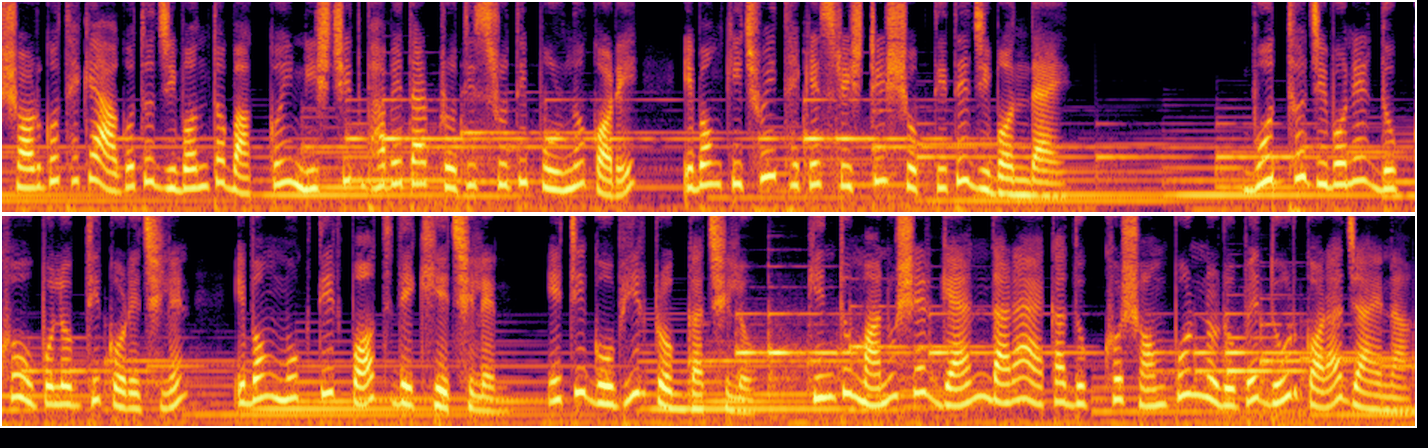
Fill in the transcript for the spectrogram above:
স্বর্গ থেকে আগত জীবন্ত বাক্যই নিশ্চিতভাবে তার প্রতিশ্রুতি পূর্ণ করে এবং কিছুই থেকে সৃষ্টির শক্তিতে জীবন দেয়। বুদ্ধ জীবনের দুঃখ উপলব্ধি করেছিলেন এবং মুক্তির পথ দেখিয়েছিলেন। এটি গভীর প্রজ্ঞা ছিল। কিন্তু মানুষের জ্ঞান দ্বারা একা দুঃখ সম্পূর্ণরূপে দূর করা যায় না।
